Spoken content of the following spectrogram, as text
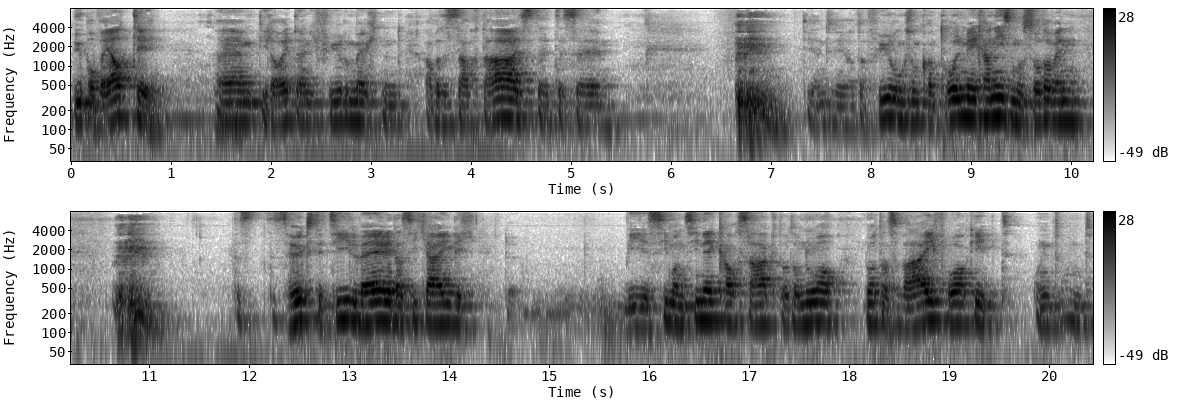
über Werte ähm, die Leute eigentlich führen möchten. Und, aber das ist auch da, ist das, äh, der Führungs- und Kontrollmechanismus, oder wenn das, das höchste Ziel wäre, dass ich eigentlich, wie Simon Sinek auch sagt, oder nur, nur das Why vorgibt und, und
